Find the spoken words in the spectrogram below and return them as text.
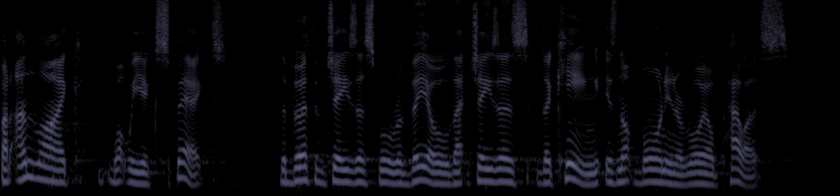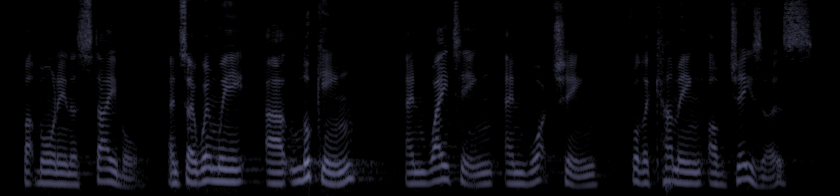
But unlike what we expect, The birth of Jesus will reveal that Jesus, the King, is not born in a royal palace, but born in a stable. And so when we are looking and waiting and watching for the coming of Jesus,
